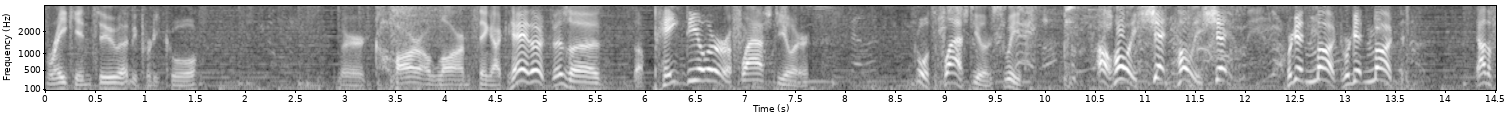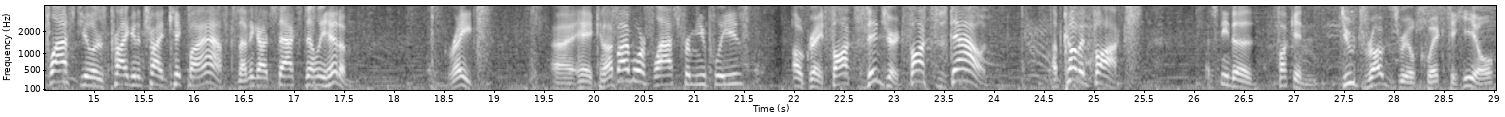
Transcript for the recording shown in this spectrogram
break into? That'd be pretty cool. Their car alarm thing. I can, hey, there, there's a, there's a paint dealer or a flash dealer. Cool, it's a flash dealer. Sweet. Oh, holy shit! Holy shit! We're getting mugged. We're getting mugged. Now the flash dealer is probably going to try and kick my ass because I think I just accidentally hit him. Great. Uh, hey, can I buy more flash from you, please? Oh, great. Fox is injured. Fox is down. I'm coming, Fox. I just need to fucking do drugs real quick to heal.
